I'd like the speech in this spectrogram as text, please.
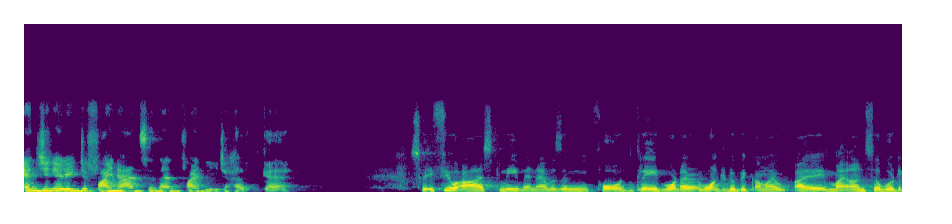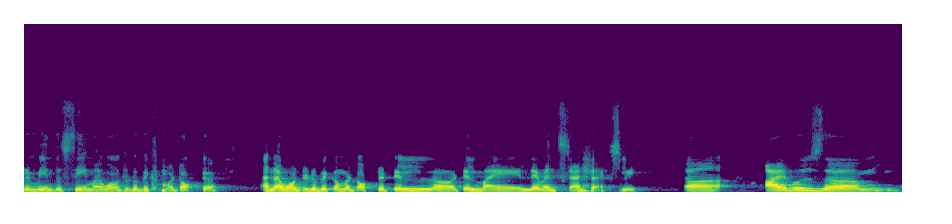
engineering to finance and then finally to healthcare. So if you asked me when I was in fourth grade what I wanted to become, I, I my answer would remain the same. I wanted to become a doctor, and I wanted to become a doctor till uh, till my eleventh standard. Actually, uh, I was um,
